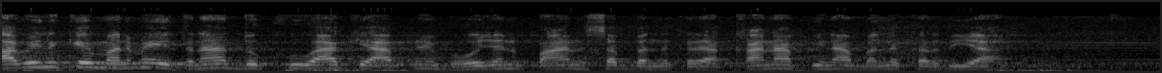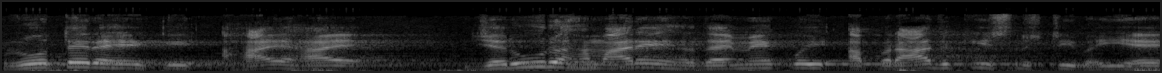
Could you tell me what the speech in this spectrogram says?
अब इनके मन में इतना दुख हुआ कि आपने भोजन पान सब बंद कर, खाना पीना बंद कर दिया। रोते रहे कि, हाय हाय, ज़रूर हमारे हृदय में कोई अपराध की सृष्टि भई है।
